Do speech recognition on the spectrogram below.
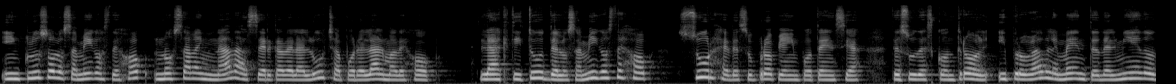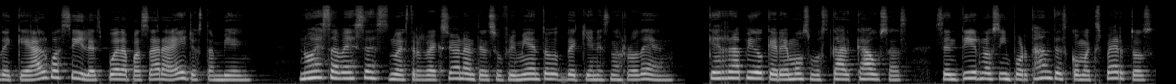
Incluso los amigos de Job no saben nada acerca de la lucha por el alma de Job. La actitud de los amigos de Job surge de su propia impotencia, de su descontrol y probablemente del miedo de que algo así les pueda pasar a ellos también. ¿No es a veces nuestra reacción ante el sufrimiento de quienes nos rodean? Qué rápido queremos buscar causas, sentirnos importantes como expertos,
